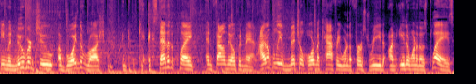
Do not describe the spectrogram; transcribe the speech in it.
he maneuvered to avoid the rush, extended the play, and found the open man. I don't believe Mitchell or McCaffrey were the first read on either one of those plays.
